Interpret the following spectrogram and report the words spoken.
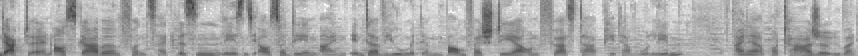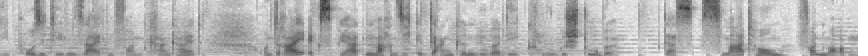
der aktuellen Ausgabe von Zeitwissen lesen Sie außerdem ein Interview mit dem Baumversteher und Förster Peter Wohleben, eine Reportage über die positiven Seiten von Krankheit und drei Experten machen sich Gedanken über die kluge Stube, das Smart Home von morgen.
